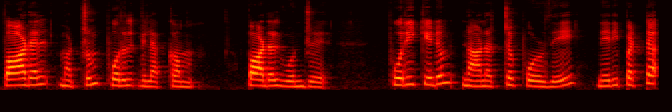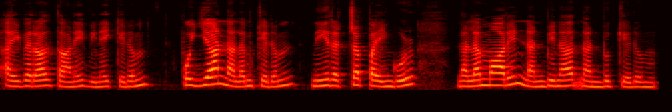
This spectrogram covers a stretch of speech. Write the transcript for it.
பாடல் மற்றும் பொருள் விளக்கம். பாடல் ஒன்று. பொறிக்கெடும் நாணற்ற பொழுதே நெறிப்பட்ட ஐவரால் தானே வினை கெடும். பொய்யான் நலம் கெடும் நீரற்ற பைங்குள் நலமாறின் நண்பினார் நண்பு கெடும்.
